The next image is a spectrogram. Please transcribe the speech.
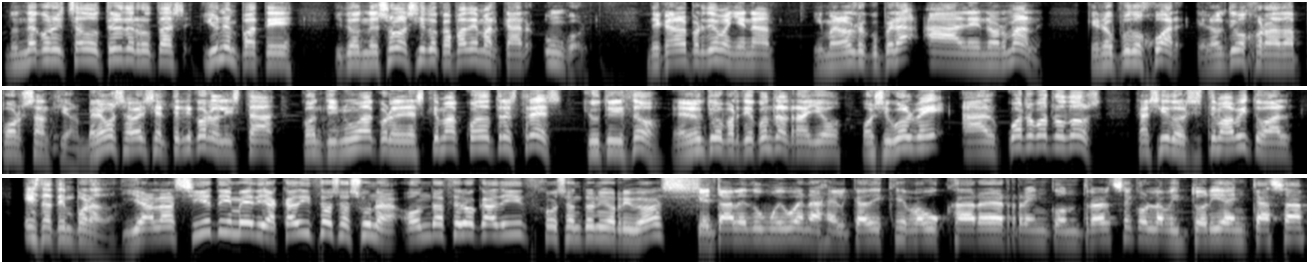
donde ha cosechado tres derrotas y un empate, y donde solo ha sido capaz de marcar un gol. De cara al partido de mañana, Manuel recupera a Lenormand, que no pudo jugar en la última jornada por sanción. Veremos a ver si el técnico realista continúa con el esquema 4-3-3 que utilizó en el último partido contra el Rayo o si vuelve al 4-4-2 que ha sido el sistema habitual esta temporada. Y a las 7 y media, Cádiz Osasuna, Onda Cero Cádiz, José Antonio Rivas. ¿Qué tal, Edu? Muy buenas. El Cádiz que va a buscar reencontrarse con la victoria en casa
